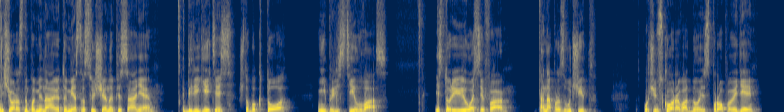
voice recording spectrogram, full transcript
еще раз напоминаю, это место Священного Писания. Берегитесь, чтобы кто не прельстил вас. История Иосифа, она прозвучит очень скоро в одной из проповедей,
